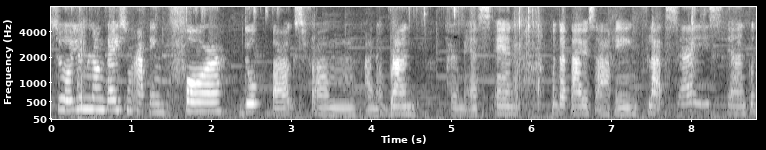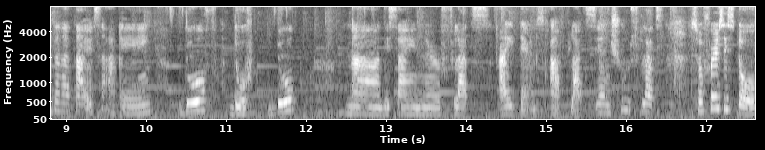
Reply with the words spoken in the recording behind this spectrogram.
So, yun lang guys, yung aking 4 dupe bags from, ano, brand Hermes. And, punta tayo sa aking flats. Guys, yan, punta na tayo sa aking dupe, dupe, dupe na designer flats items. Ah, flats. Yan, shoes, flats. So, first is to,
